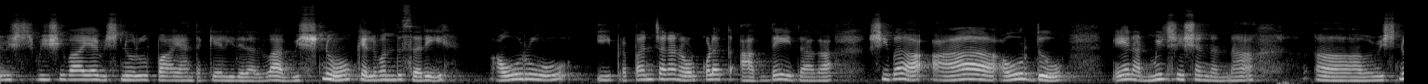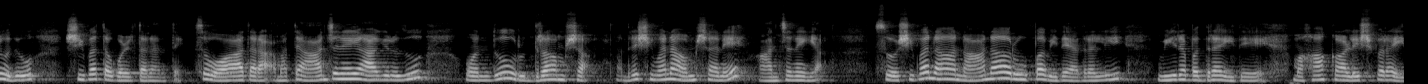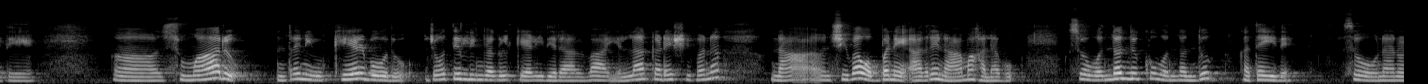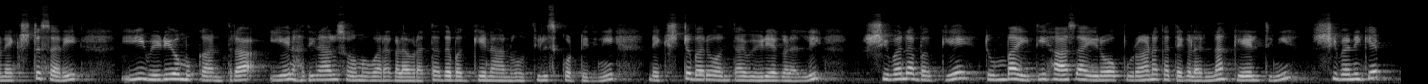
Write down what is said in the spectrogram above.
ವಿಶ್ ಶಿವಾಯ, ವಿಷ್ಣು ರೂಪಾಯ ಅಂತ ಕೇಳಿದಿರಲ್ವಾ? ವಿಷ್ಣು ಕೆಲವೊಂದು ಸರಿ ಅವರು ಈ ಪ್ರಪಂಚನ ನೋಡ್ಕೊಳಕ್ಕೆ ಆಗದೇ ಇದ್ದಾಗ ಶಿವ ಆ ಅವ್ರದ್ದು ಏನು ಅಡ್ಮಿನಿಸ್ಟ್ರೇಷನನ್ನು ವಿಷ್ಣುದು ಶಿವ ತಗೊಳ್ತಾನಂತೆ. ಸೊ ಆ ಥರ. ಮತ್ತು ಆಂಜನೇಯ ಆಗಿರೋದು ಒಂದು ರುದ್ರಾಂಶ. ಅಂದರೆ ಶಿವನ ಅಂಶನೇ ಆಂಜನೇಯ. ಸೊ ಶಿವನ ನಾನಾ ರೂಪವಿದೆ. ಅದರಲ್ಲಿ ವೀರಭದ್ರ ಇದೆ, ಮಹಾಕಾಳೇಶ್ವರ ಇದೆ ಸುಮಾರು, ಅಂದರೆ ನೀವು ಕೇಳ್ಬೋದು, ಜ್ಯೋತಿರ್ಲಿಂಗಗಳು ಕೇಳಿದ್ದೀರ ಅಲ್ವಾ? ಎಲ್ಲ ಕಡೆ ಶಿವನ ನಾ, ಶಿವ ಒಬ್ಬನೇ, ಆದರೆ ನಾಮ ಹಲವು. ಸೊ, ಒಂದೊಂದಕ್ಕೂ ಒಂದೊಂದು ಕತೆ ಇದೆ. ಸೊ, ನಾನು ನೆಕ್ಸ್ಟ್ ಸರಿ ಈ ವಿಡಿಯೋ ಮುಖಾಂತರ ಏನು ಹದಿನಾರು ಸೋಮವಾರಗಳ ವ್ರತದ ಬಗ್ಗೆ ನಾನು ತಿಳಿಸ್ಕೊಟ್ಟಿದ್ದೀನಿ. ನೆಕ್ಸ್ಟ್ ಬರುವಂಥ ವಿಡಿಯೋಗಳಲ್ಲಿ ಶಿವನ ಬಗ್ಗೆ ತುಂಬ ಇತಿಹಾಸ ಇರೋ ಪುರಾಣ ಕಥೆಗಳನ್ನು ಕೇಳ್ತೀನಿ. ಶಿವನಿಗೆ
